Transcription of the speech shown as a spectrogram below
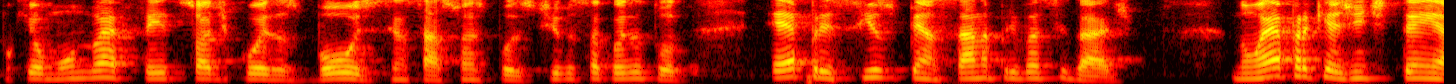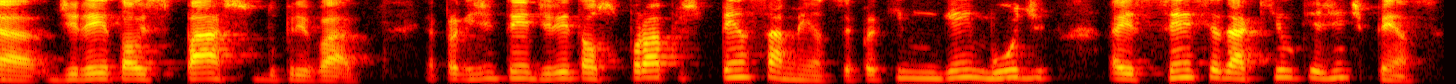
Porque o mundo não é feito só de coisas boas, de sensações positivas, essa coisa toda. É preciso pensar na privacidade. Não é para que a gente tenha direito ao espaço do privado, é para que a gente tenha direito aos próprios pensamentos, é para que ninguém mude a essência daquilo que a gente pensa,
